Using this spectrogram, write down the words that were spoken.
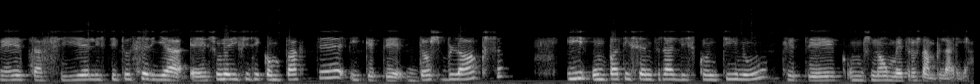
fet. Així l'institut seria... És un edifici compacte i que té dos blocs i un pati central discontinu que té uns 9 metres d'amplària.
